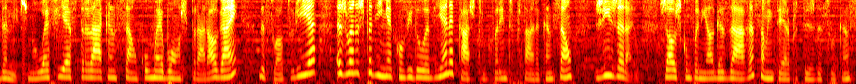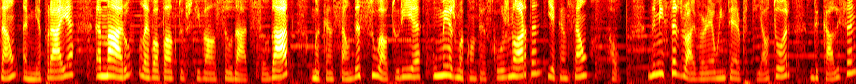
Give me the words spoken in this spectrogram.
da mesma. O FF trará a canção Como é Bom Esperar Alguém, da sua autoria. A Joana Espadinha convidou a Diana Castro para interpretar a canção Ginjareiro. Já os Companhia Algazarra são intérpretes da sua canção A Minha Praia. Amaro leva ao palco do festival Saudade, Saudade, uma canção da sua autoria. O mesmo acontece com os Norton e a canção Hope. The Mr. Driver é o intérprete e autor de Callison.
